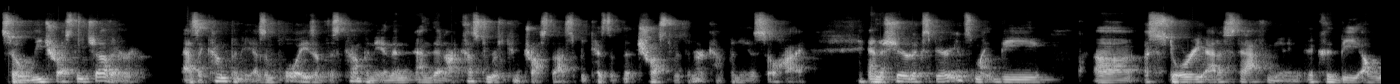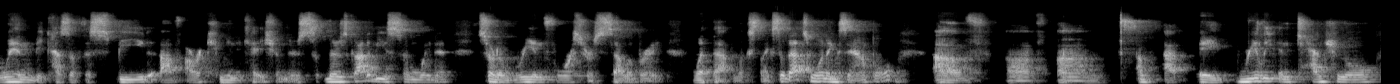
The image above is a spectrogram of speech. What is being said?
So we trust each other as a company, as employees of this company, and then and then our customers can trust us because of the trust within our company is so high. And a shared experience might be uh, a story at a staff meeting. It could be a win because of the speed of our communication. There's there's got to be some way to sort of reinforce or celebrate what that looks like. So that's one example of of, um, of a really intentional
